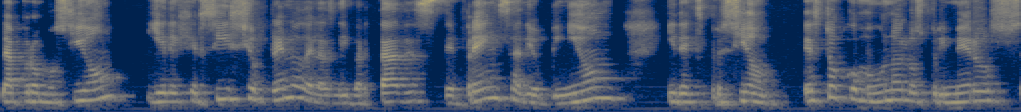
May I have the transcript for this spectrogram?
la promoción y el ejercicio pleno de las libertades de prensa, de opinión y de expresión. Esto como uno de los primeros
